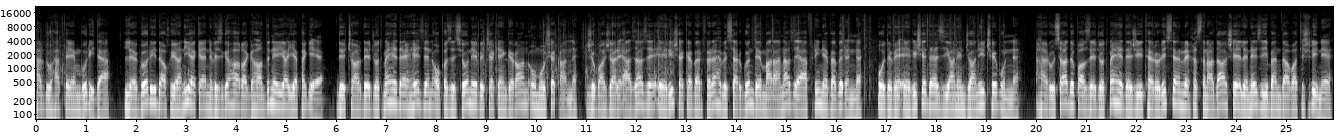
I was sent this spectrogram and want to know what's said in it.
هر دو هفته ایم بوریده لگوری داخویانیه که نویزگه ها را گهاندن یا یپگه د چارده جدمه د هیزن اپوزیسیون به چکنگران و موشکان جوباجار اعزاز ایریش که برفره به سرگند مراناز افرین و برن او دو ایریش ده زیان جانی چه بون هروسا دو پازه جتمه ده جی تروریستن رخستنادا شیل نیزی بنداوا تشرینه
